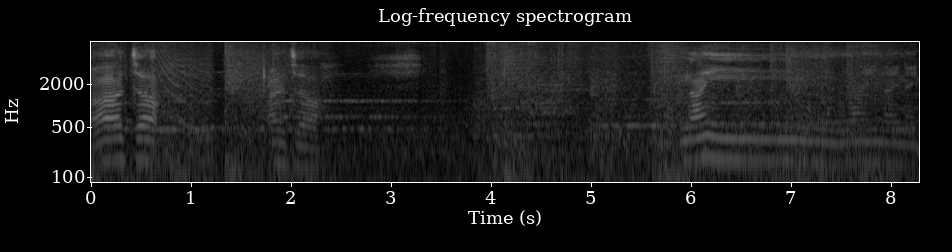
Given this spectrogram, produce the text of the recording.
Alter. Alter. Nein. Nein, nein, nein.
